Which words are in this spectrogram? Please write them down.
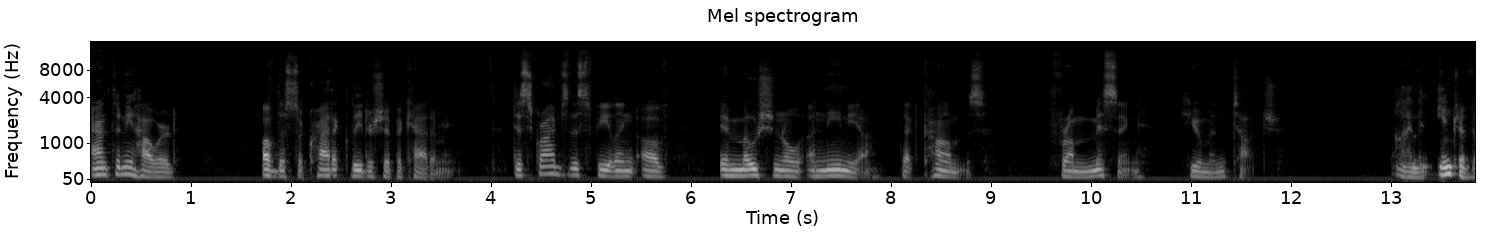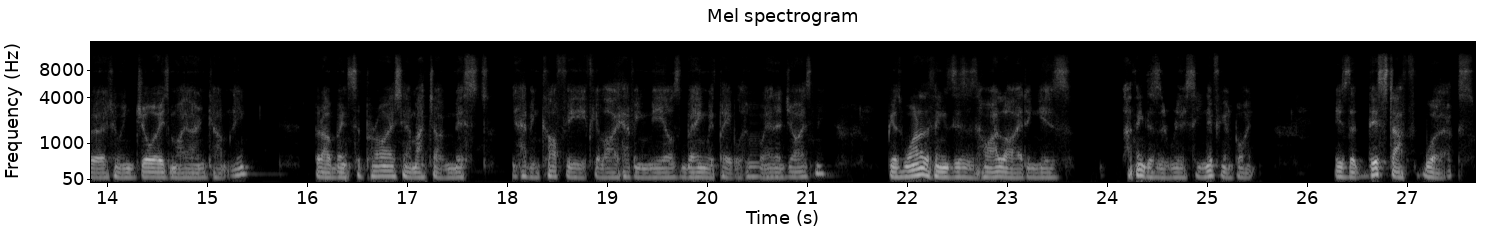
Anthony Howard of the Socratic Leadership Academy describes this feeling of emotional anemia that comes from missing human touch. I'm an introvert who enjoys my own company, but I've been surprised how much I've missed having coffee, if you like, having meals, being with people who energize me. Because one of the things this is highlighting is, I think this is a really significant point, is that this stuff works,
